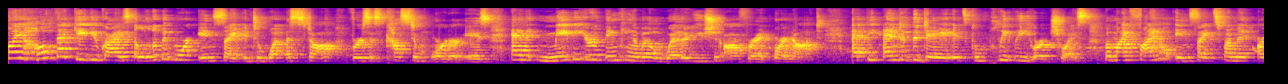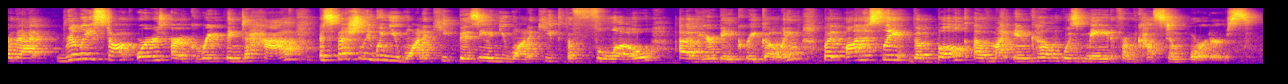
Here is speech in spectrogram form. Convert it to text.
I hope that gave you guys a little bit more insight into what a stock versus custom order is, and maybe you're thinking about whether you should offer it or not. At the end of the day, it's completely your choice. But my final insights from it are that really stock orders are a great thing to have, especially when you want to keep busy and you want to keep the flow of your bakery going. But honestly, the bulk of my income was made from custom orders.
